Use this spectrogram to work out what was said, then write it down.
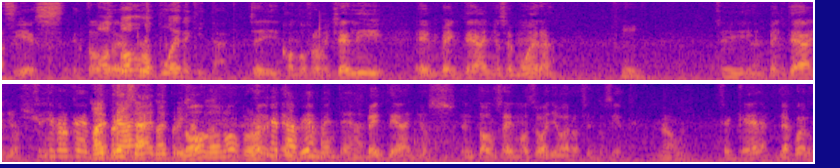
Así es. O Entonces, todo lo puede quitar. sí, cuando Fra Micheli en 20 años se muera, Sí. en 20 años, Sí, yo creo que. No hay 20 prisa, ¿eh? años- No hay prisa. no, no, no, pero Creo que está en bien, 20 años. 20 años, entonces él no se va a llevar a 107. No, se queda. ¿De acuerdo?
